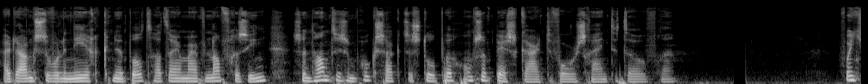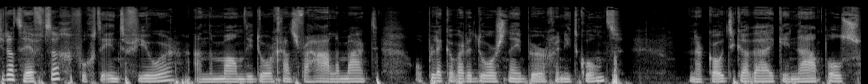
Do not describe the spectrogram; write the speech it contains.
Uit angst te worden neergeknuppeld had hij er maar vanaf gezien zijn hand in zijn broekzak te stoppen om zijn perskaart tevoorschijn te toveren. Vond je dat heftig? vroeg de interviewer aan de man die doorgaans verhalen maakt op plekken waar de doorsnee burger niet komt. Narcotica-wijken in Napels,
